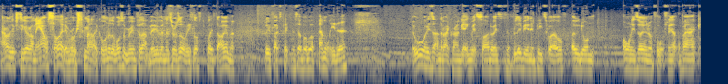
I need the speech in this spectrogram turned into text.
Looks to go around the outside of Royston out of the corner. There wasn't room for that move, and as a result, he's lost the place to Homer. Blue Flag's picked himself up a penalty there. Oh, he's out in the background getting a bit sideways. It's Oblivion in P12. Odon on his own, unfortunately, at the back.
